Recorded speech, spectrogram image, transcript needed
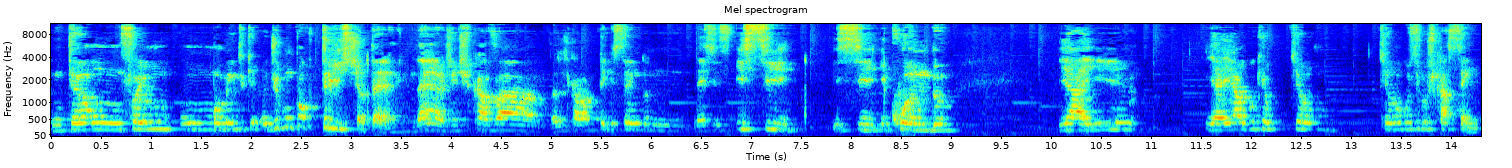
Então, foi um, um, momento que, eu digo um pouco triste até, né, a gente ficava, a gente ficava pensando nesses e se, e se, e quando. E aí, e aí é algo que eu, que eu, que eu não consigo ficar sem.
